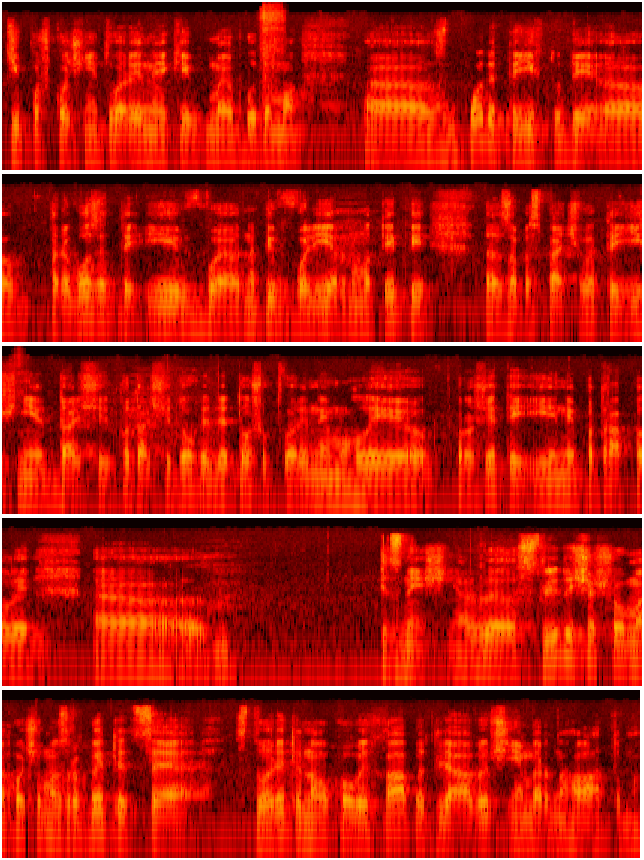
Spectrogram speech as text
ті пошкоджені тварини, які ми будемо е, знаходити, їх туди е, перевозити і в напіввольєрному типі забезпечувати їхні дальші подальший догляд для того, щоб тварини могли прожити і не потрапили. Під знищення. Е, Слідуюче, що ми хочемо зробити, це створити науковий хаб для вивчення мирного атому.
